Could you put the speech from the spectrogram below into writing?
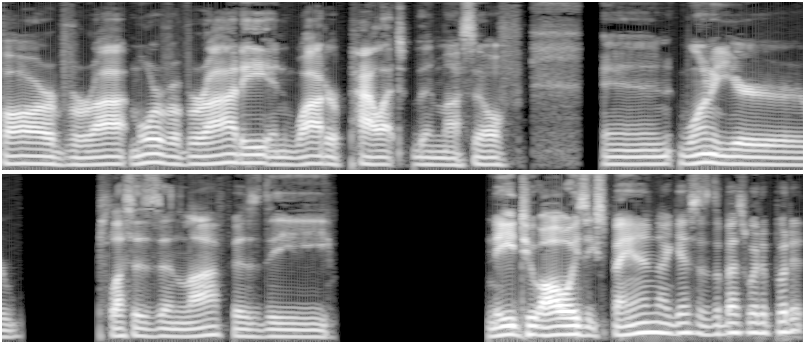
far variety, more of a variety and wider palate than myself. And one of your pluses in life is the need to always expand, I guess is the best way to put it.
